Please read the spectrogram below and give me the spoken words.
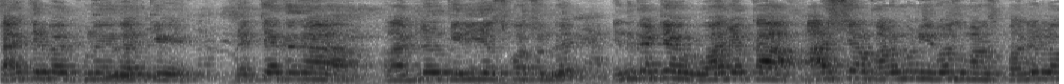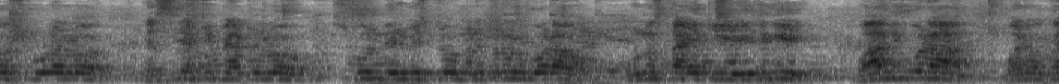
సావిత్రిబాయి పూలే గారికి ప్రత్యేకంగా అభినందన తెలియజేసుకోవాల్సింది. ఎందుకంటే వారి యొక్క ఆశయాలకు అనుగుణి ఈరోజు మన పల్లెల్లో స్కూళ్ళల్లో ఎస్సీ ఎస్టీ ప్యాటర్లో స్కూల్ నిర్మిస్తూ మన పిల్లలు కూడా ఉన్న స్థాయికి ఎదిగి వారిని కూడా వారి యొక్క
